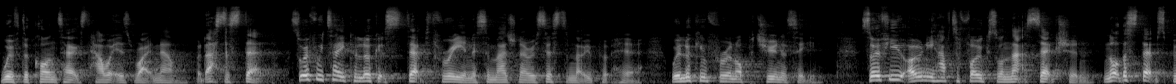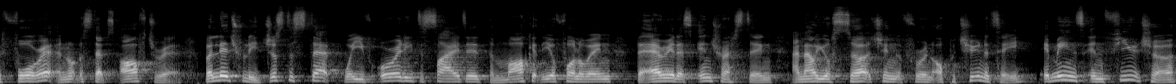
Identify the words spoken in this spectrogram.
with the context how it is right now? But that's the step. So if we take a look at step three in this imaginary system that we put here, we're looking for an opportunity. So if you only have to focus on that section, not the steps before it and not the steps after it, but literally just the step where you've already decided the market that you're following, the area that's interesting, and now you're searching for an opportunity, it means in future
